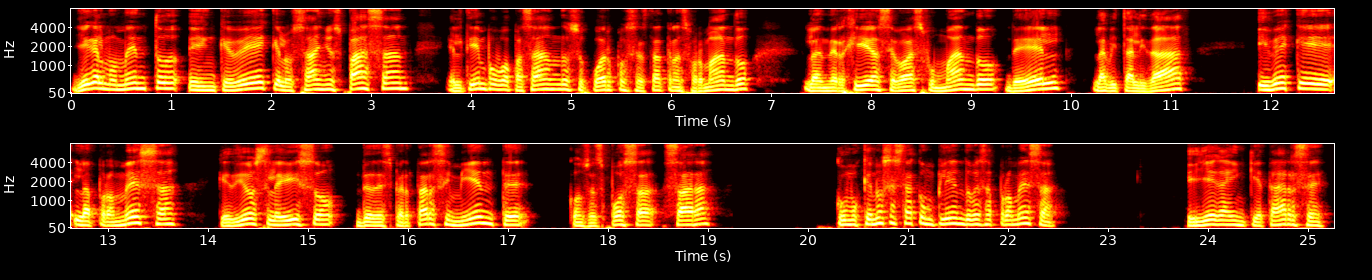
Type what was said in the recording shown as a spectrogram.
Llega el momento en que ve que los años pasan, el tiempo va pasando, su cuerpo se está transformando, la energía se va esfumando de él, la vitalidad, y ve que la promesa que Dios le hizo de despertar simiente con su esposa Sara, como que no se está cumpliendo esa promesa. Y llega a inquietarse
